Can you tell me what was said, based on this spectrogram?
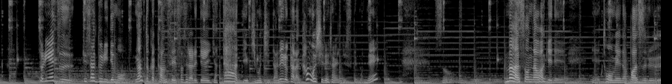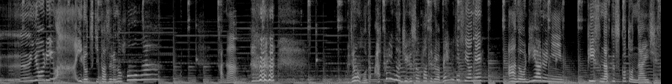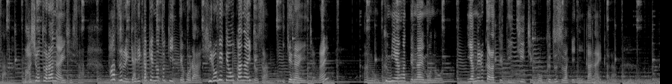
とりあえず手探りでもなんとか完成させられてやったーっていう気持ちになれるからかもしれないんですけどね。そう。まあそんなわけで、えー、透明なパズルよりは色付きパズルの方がかな。でも本当アプリのジグソーパズルは便利ですよね。あのリアルにピースなくすことないしさ場所取らないしさパズルやりかけの時ってほら広げておかないとさいけないじゃない？あの組み上がってないものをやめるからって言っていちいちこう崩すわけにいかないから。っ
